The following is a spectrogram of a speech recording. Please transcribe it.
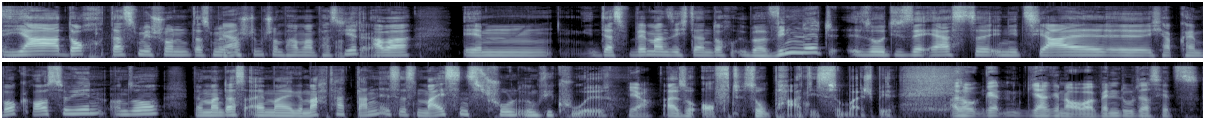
Ja, doch, das ist mir schon, das mir Ja? bestimmt schon ein paar Mal passiert. Okay. Aber ähm, dass, wenn man sich dann doch überwindet, so diese erste Initial, äh, ich habe keinen Bock rauszugehen und so, wenn man das einmal gemacht hat, dann ist es meistens schon irgendwie cool. Ja. Also oft, so Partys zum Beispiel. Also ja genau, aber wenn du das jetzt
